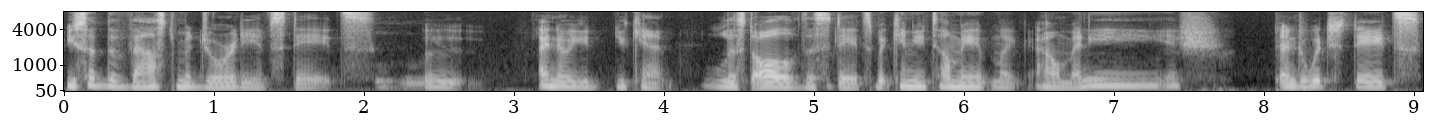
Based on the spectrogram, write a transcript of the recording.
You said the vast majority of states. Mm-hmm. Uh, I know you you can't list all of the states, but can you tell me like how many ish, and which states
